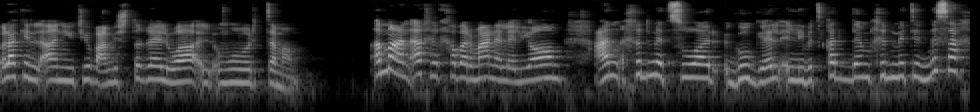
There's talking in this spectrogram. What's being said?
ولكن الآن يوتيوب عم يشتغل والأمور تمام. أما عن آخر خبر معنا لليوم عن خدمة صور جوجل اللي بتقدم خدمة النسخ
